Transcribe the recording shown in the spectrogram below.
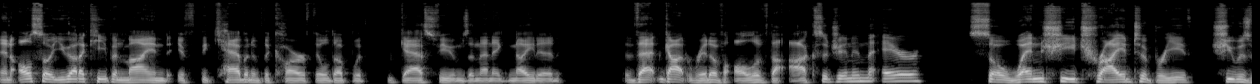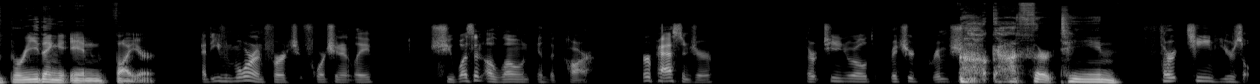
And also, you got to keep in mind if the cabin of the car filled up with gas fumes and then ignited, that got rid of all of the oxygen in the air. So when she tried to breathe, she was breathing in fire. And even more unfortunately, she wasn't alone in the car. Her passenger, 13 year old Richard Grimshaw, Oh, God, 13. 13 years old,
